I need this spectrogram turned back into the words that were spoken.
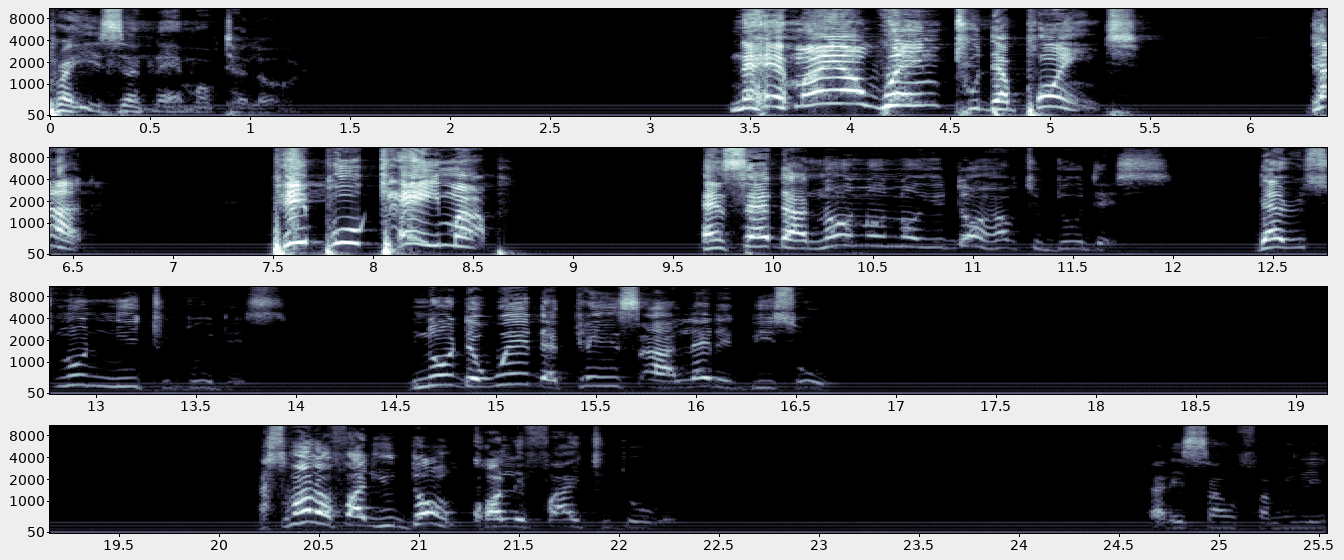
Praise the name of the Lord. Nehemiah went to the point that people came up and said that no, no, no, you don't have to do this. There is no need to do this. You know, the way the things are, let it be so. As a matter of fact, you don't qualify to do it. That is sound familiar?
